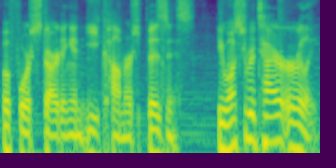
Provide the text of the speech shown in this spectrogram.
before starting an e commerce business. He wants to retire early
